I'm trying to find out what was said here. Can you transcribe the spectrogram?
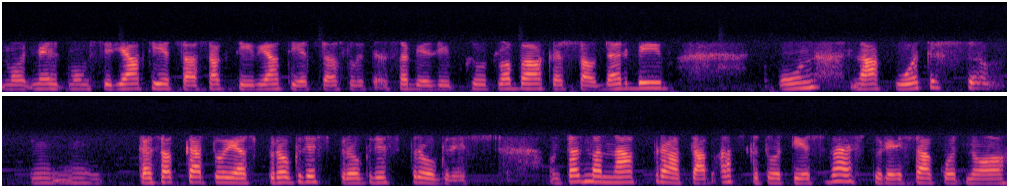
Mums ir jātiecās, aktīvi jātiecās, lai sabiedrība kļūtu labāka ar savu darbību. Un nāk otrs, mm, kas atkārtojās progress, progress, progress. Un tad man nāk prātā, atskatoties vēsturē, sākot no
